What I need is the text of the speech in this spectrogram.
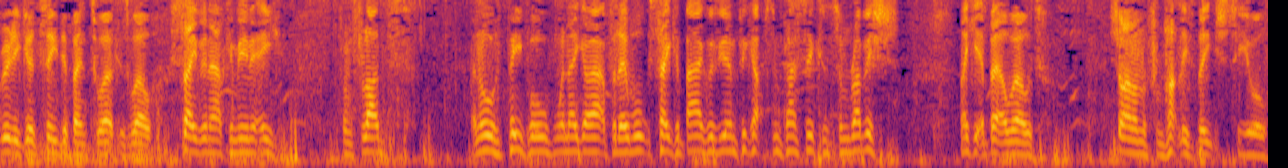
Really good sea defence work as well. Saving our community from floods. And all people, when they go out for their walks, take a bag with you and pick up some plastic and some rubbish. Make it a better world. Shine on from Hutley's Beach to you all.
